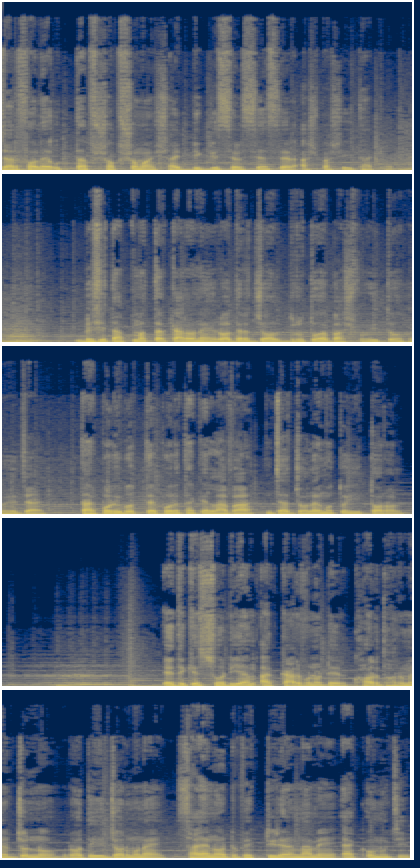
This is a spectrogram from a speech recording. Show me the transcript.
যার ফলে উত্তাপ সবসময় ষাট ডিগ্রি সেলসিয়াসের আশপাশেই থাকে। বেশি তাপমাত্রার কারণে হ্রদের জল দ্রুত বাষ্পীভূত হয়ে যায়। তার পরিবর্তে পড়ে থাকে লাভা, যা জলের মতোই তরল। এদিকে সোডিয়াম আর কার্বনেটের ক্ষর ধর্মের জন্য হ্রদেই জন্ম নেয় সায়ানড ব্যাকটেরিয়ার নামে এক অণুজীব।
